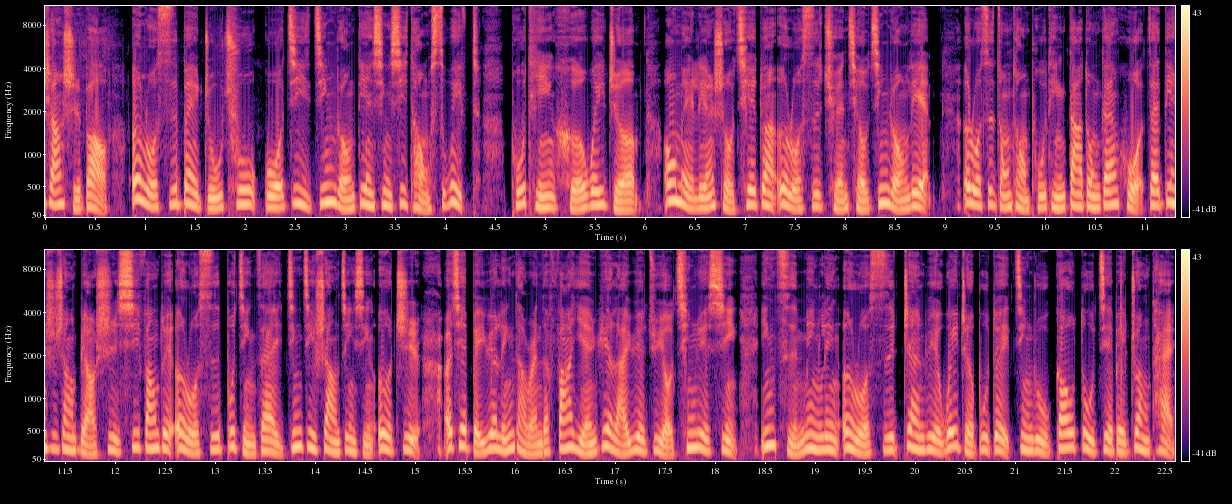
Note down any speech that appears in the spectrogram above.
商时报：俄罗斯被逐出国际金融电信系统 SWIFT，普廷核威慑，欧美联手切断俄罗斯全球金融链。俄罗斯总统普廷大动肝火，在电视上表示，西方对俄罗斯不仅在经济上进行遏制，而且北约领导人的发言越来越具有侵略性，因此命令俄罗斯战略威慑部队进入高度戒备状态，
